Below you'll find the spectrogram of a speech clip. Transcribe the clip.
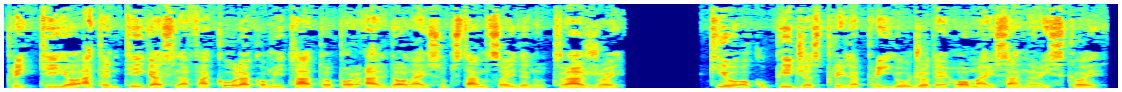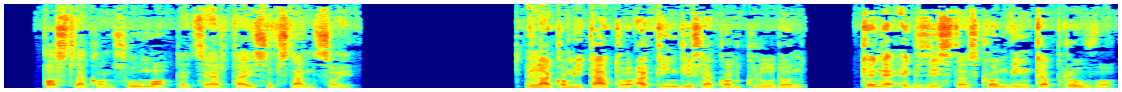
Pri tio attentigas la facula comitato por aldonai substanzoi de nutrajoi, ciu occupigas pri la priugio de homai san riscoi, post la consumo de certai substanzoi. La comitato atingis la concludon che ne existas convinca pruvo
